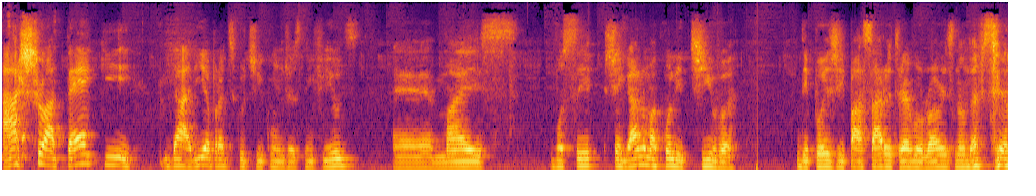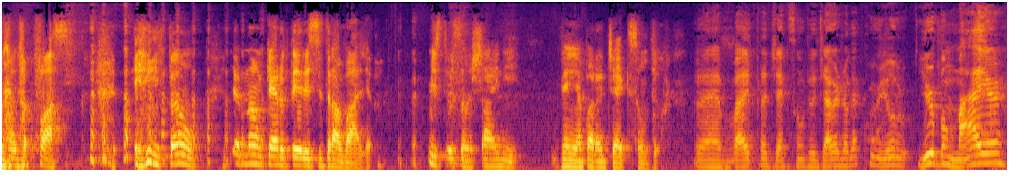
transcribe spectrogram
Acho até que daria para discutir com o Justin Fields, é, mas você chegar numa coletiva depois de passar o Trevor Lawrence não deve ser nada fácil. Então, eu não quero ter esse trabalho. Mr. Sunshine, venha para Jacksonville. É, vai pra Jacksonville Jaguars jogar com o Ur- Urban Meyer.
